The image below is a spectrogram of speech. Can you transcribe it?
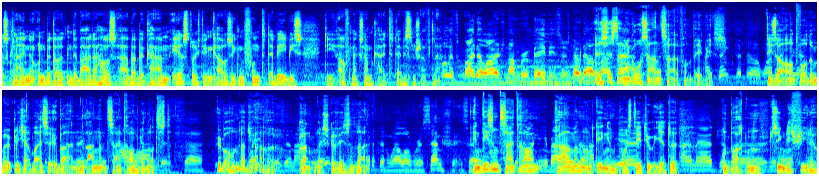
Das kleine, unbedeutende Badehaus aber bekam erst durch den grausigen Fund der Babys die Aufmerksamkeit der Wissenschaftler. Es ist eine große Anzahl von Babys. Dieser Ort wurde möglicherweise über einen langen Zeitraum genutzt. Über 100 Jahre könnten es gewesen sein. In diesem Zeitraum kamen und gingen Prostituierte und brachten ziemlich viele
